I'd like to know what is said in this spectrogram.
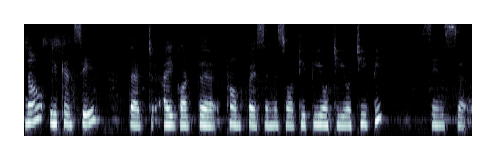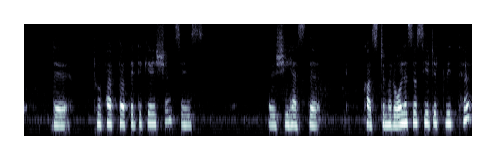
Now you can see that I got the prompt for SMS OTP or TOTP since uh, the two-factor authentication since uh, she has the customer role associated with her.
